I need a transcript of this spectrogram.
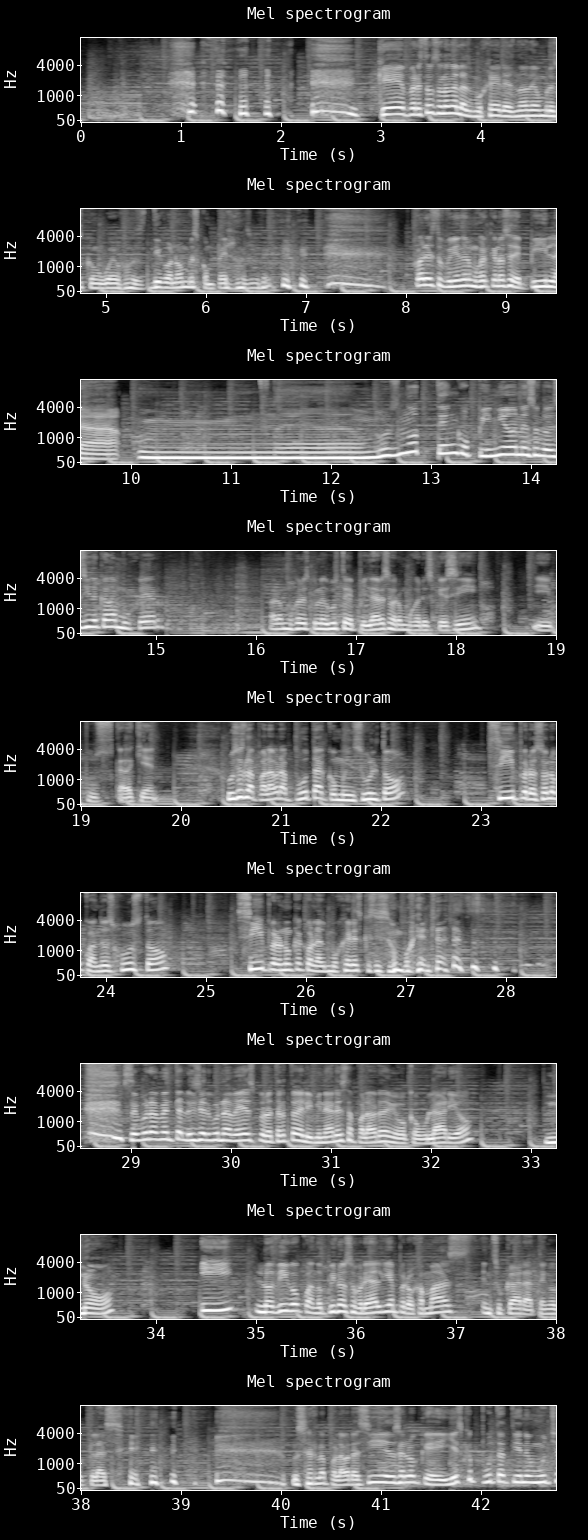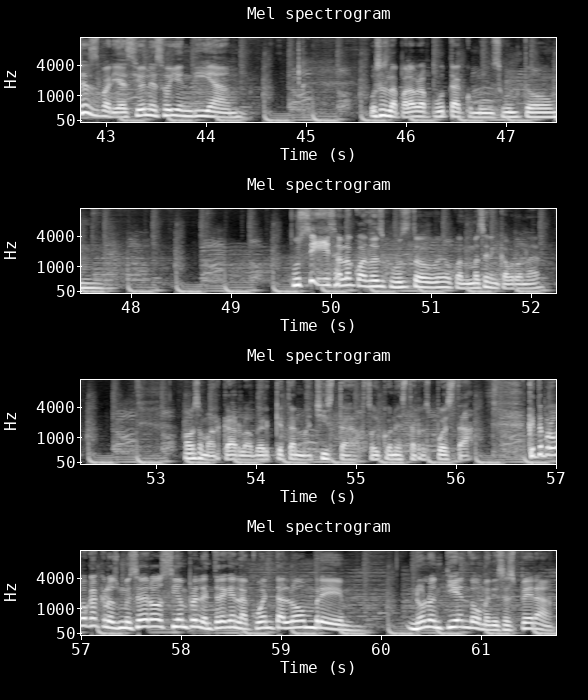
¿Qué? Pero estamos hablando de las mujeres, no de hombres con huevos. Digo, no hombres con pelos, güey. ¿Cuál es tu opinión de una mujer que no se depila? Mm, pues no tengo opinión, eso lo decide cada mujer. Habrá mujeres que les gusta depilarse, habrá mujeres que sí. Y pues cada quien. ¿Usas la palabra puta como insulto? Sí, pero solo cuando es justo. Sí, pero nunca con las mujeres que sí son buenas. Seguramente lo hice alguna vez, pero trato de eliminar esa palabra de mi vocabulario. No. Y lo digo cuando opino sobre alguien, pero jamás en su cara tengo clase. Usar la palabra sí es algo que... Y es que puta tiene muchas variaciones hoy en día. Usas la palabra puta como insulto. Pues sí, solo cuando es justo, güey, o cuando me hacen encabronar. Vamos a marcarlo, a ver qué tan machista soy con esta respuesta. ¿Qué te provoca que los meseros siempre le entreguen la cuenta al hombre? No lo entiendo, me desespera.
